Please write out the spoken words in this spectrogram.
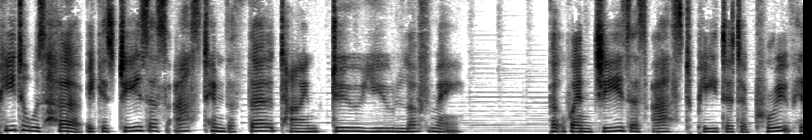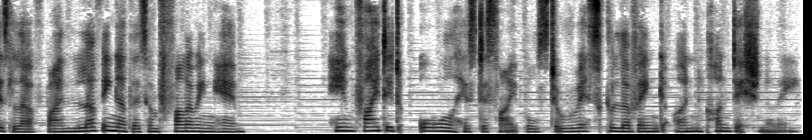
Peter was hurt because Jesus asked him the third time, Do you love me? But when Jesus asked Peter to prove his love by loving others and following him, he invited all his disciples to risk loving unconditionally.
